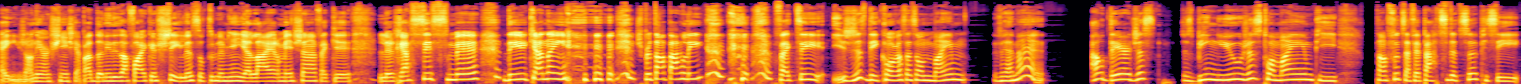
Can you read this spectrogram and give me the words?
Hey, j'en ai un chien, je suis capable de donner des affaires que je sais, là, surtout le mien, il a l'air méchant, fait le racisme des canins, je peux t'en parler. fait que, tu sais, juste des conversations de même, vraiment, out there, just, just being you, juste toi-même, puis t'en foutre, ça fait partie de ça, puis c'est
